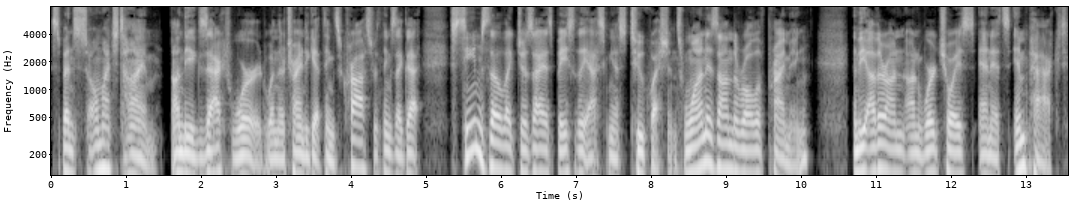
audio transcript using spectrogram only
spend so much time on the exact word when they're trying to get things across or things like that. Seems though like Josiah is basically asking us two questions. One is on the role of priming, and the other on, on word choice and its impact.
